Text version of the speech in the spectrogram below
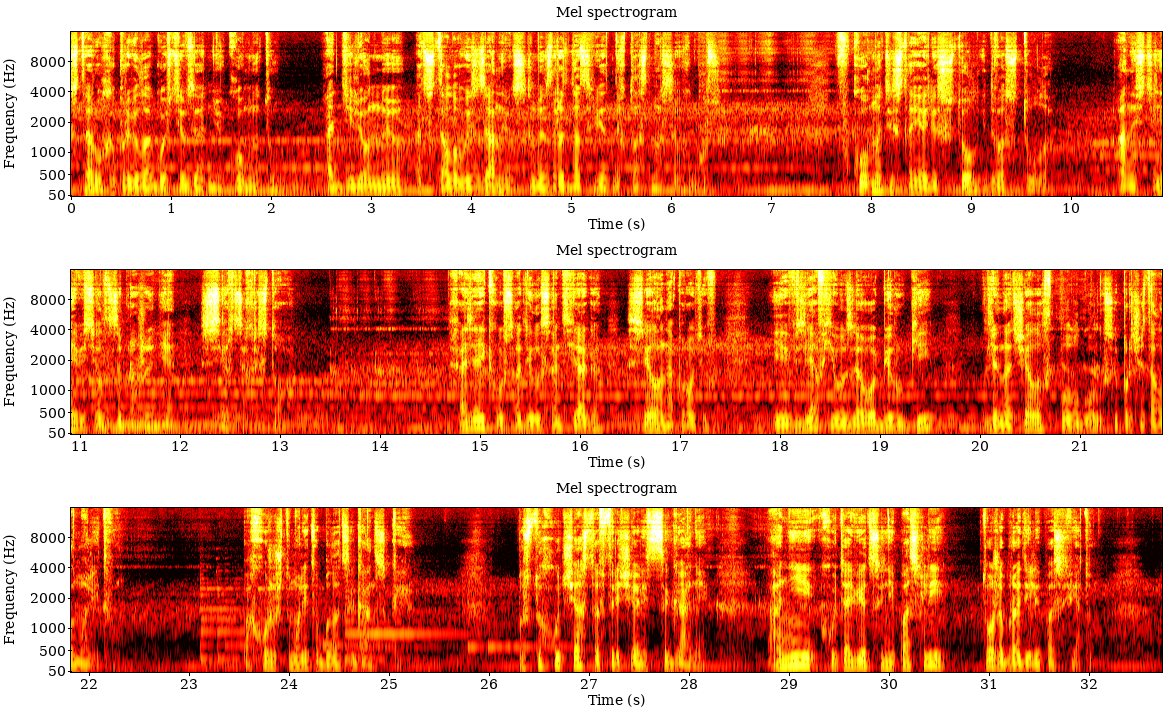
Старуха провела гостя в заднюю комнату, отделенную от столовой занавесом из разноцветных пластмассовых бус. В комнате стояли стол и два стула, а на стене висело изображение сердца Христова. Хозяйка усадила Сантьяго, села напротив и, взяв его за обе руки, для начала в полголоса прочитала молитву. Похоже, что молитва была цыганская. Пастуху часто встречались цыгане. Они, хоть овец и не пасли, тоже бродили по свету.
